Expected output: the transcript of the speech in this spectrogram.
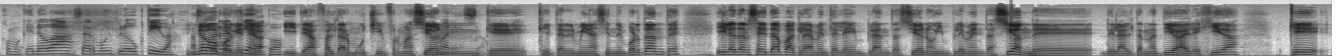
como que no va a ser muy productiva. Vas No, porque te va, y te va a faltar mucha información que, que termina siendo importante. Y la tercera etapa claramente es la implantación o implementación de, de la alternativa elegida, que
